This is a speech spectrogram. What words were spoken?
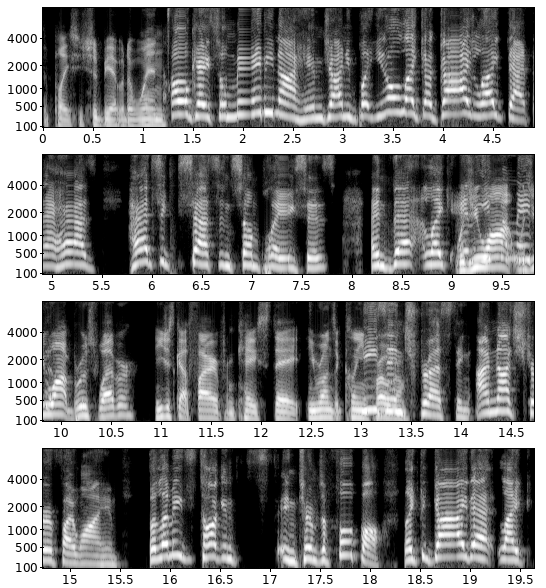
A place you should be able to win. Okay, so maybe not him, Johnny, but you know, like a guy like that that has had success in some places, and that like Would you want? Would you want Bruce Weber? He just got fired from K State. He runs a clean He's program. interesting. I'm not sure if I want him, but let me talk in, in terms of football. Like the guy that like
